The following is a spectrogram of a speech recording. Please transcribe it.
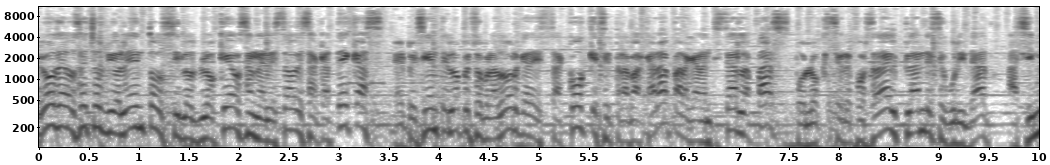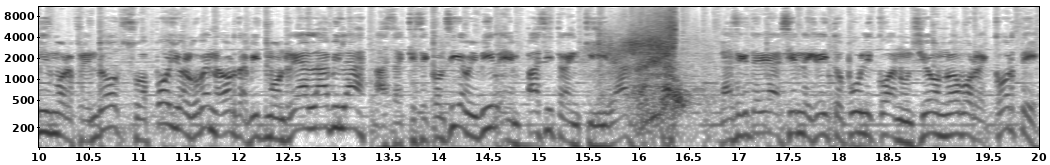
Luego de los hechos violentos y los bloqueos en el estado de Zacatecas, el presidente López Obrador destacó que se trabajará para garantizar la paz, por lo que se reforzará el plan de seguridad. Asimismo, refrendó su apoyo al gobernador David Monreal Ávila hasta que se consiga vivir en paz y tranquilidad. La Secretaría de Hacienda y Crédito Público anunció un nuevo recorte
